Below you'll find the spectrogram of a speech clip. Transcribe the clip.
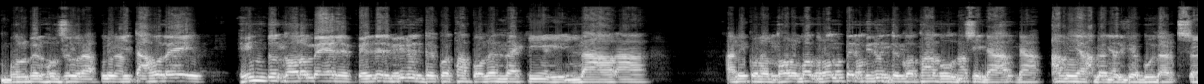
বলবেন হুজুর আপনি কি তাহলে হিন্দু ধর্মের বেদের বিরুদ্ধে কথা বলেন নাকি? না। আমি কোন ধর্মগ্রন্থের বিরুদ্ধে কথা বলছি না। আমি আপনাদেরকে বুঝাচ্ছি।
